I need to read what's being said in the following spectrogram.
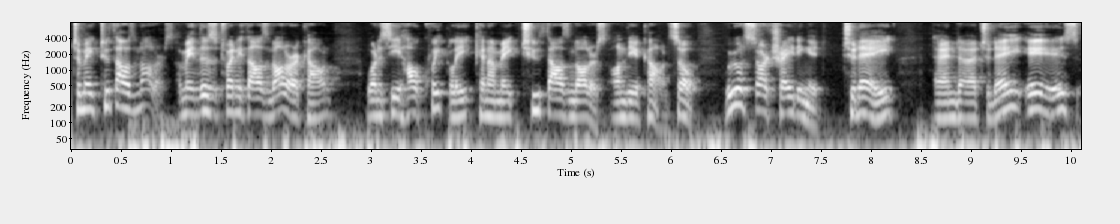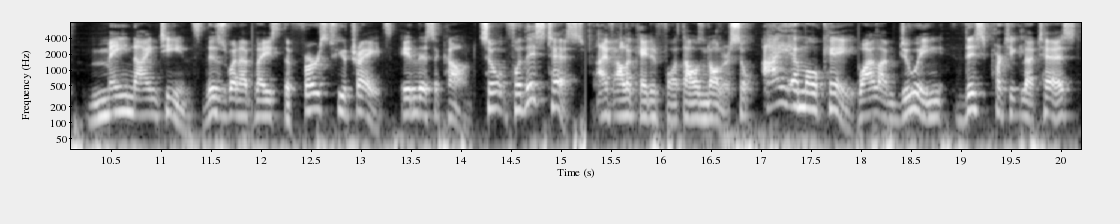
to make $2,000? I mean, this is a $20,000 account I want to see how quickly can I make $2,000 on the account. So we will start trading it today. And uh, today is May 19th. This is when I placed the first few trades in this account. So for this test, I've allocated $4,000. So I am okay while I'm doing this particular test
